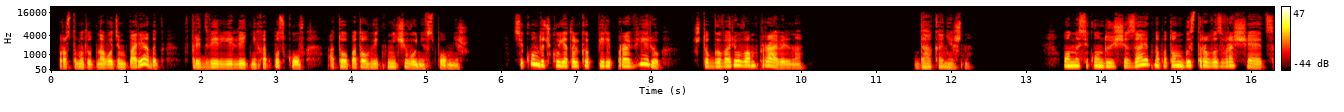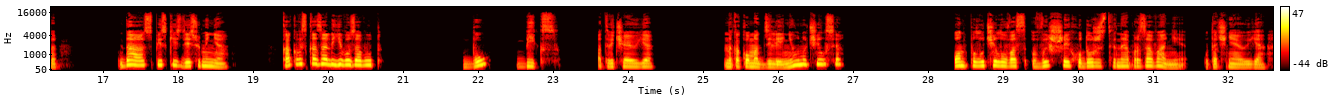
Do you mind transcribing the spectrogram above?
Просто мы тут наводим порядок в преддверии летних отпусков, а то потом ведь ничего не вспомнишь. Секундочку, я только перепроверю, что говорю вам правильно. Да, конечно. Он на секунду исчезает, но потом быстро возвращается. Да, списки здесь у меня. Как вы сказали, его зовут? Бу Бикс, отвечаю я. На каком отделении он учился? Он получил у вас высшее художественное образование, уточняю я,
